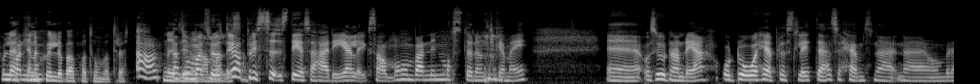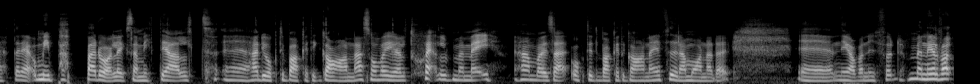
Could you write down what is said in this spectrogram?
Och läkarna bara, skyllde bara på att hon var trött. Ja, att hon var trött. liksom. Ja precis, det är så här det är liksom. Och hon bara, ni måste röntga mig. Eh, och så gjorde de det. Och då helt plötsligt, det är så hemskt när, när hon berättade det. Och min pappa då, liksom mitt i allt, eh, hade åkt tillbaka till Ghana, så hon var ju helt själv med mig. Han var ju så här, åkte tillbaka till Ghana i fyra månader. Eh, när jag var nyfödd. Men i alla fall,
